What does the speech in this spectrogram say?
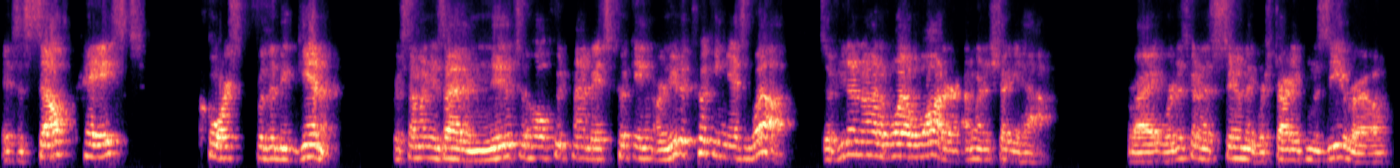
It's a self-paced course for the beginner, for someone who's either new to whole food plant-based cooking or new to cooking as well. So if you don't know how to boil water, I'm going to show you how. Right? We're just going to assume that we're starting from zero.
